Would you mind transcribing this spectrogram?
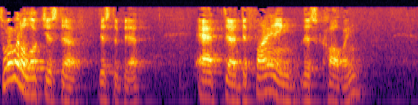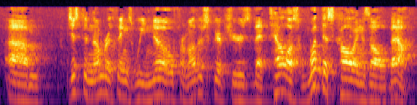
So I want to look just a, just a bit at uh, defining this calling. Um, just a number of things we know from other scriptures that tell us what this calling is all about.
